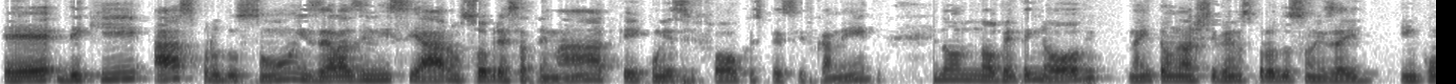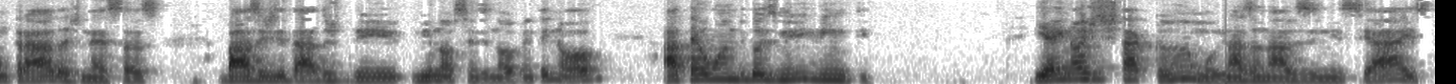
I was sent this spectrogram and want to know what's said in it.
é de que as produções elas iniciaram sobre essa temática e com esse foco especificamente no 99, né? Então nós tivemos produções aí encontradas nessas bases de dados de 1999 até o ano de 2020. E aí nós destacamos nas análises iniciais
